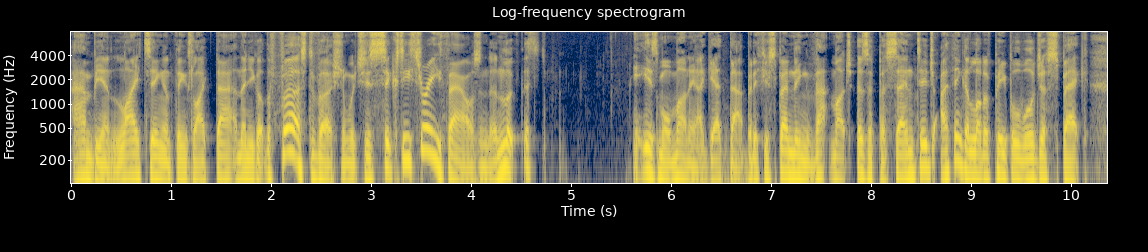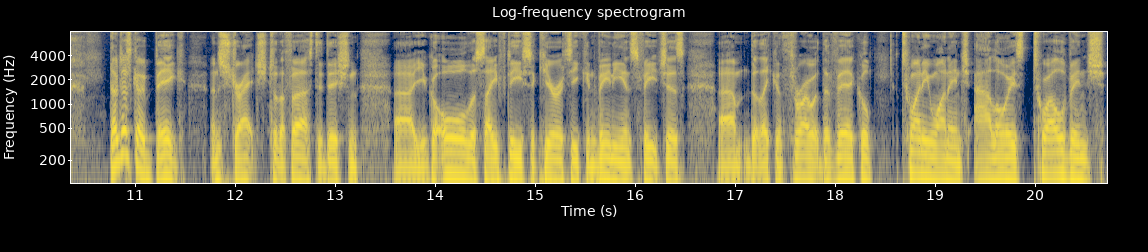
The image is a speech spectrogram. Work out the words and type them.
ambient lighting, and things like that. And then you got the first version, which is 63,000. And look, this it is more money, I get that. But if you're spending that much as a percentage, I think a lot of people will just spec they'll just go big and stretch to the first edition. Uh, you've got all the safety, security, convenience features um, that they can throw at the vehicle 21 inch alloys, 12 inch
